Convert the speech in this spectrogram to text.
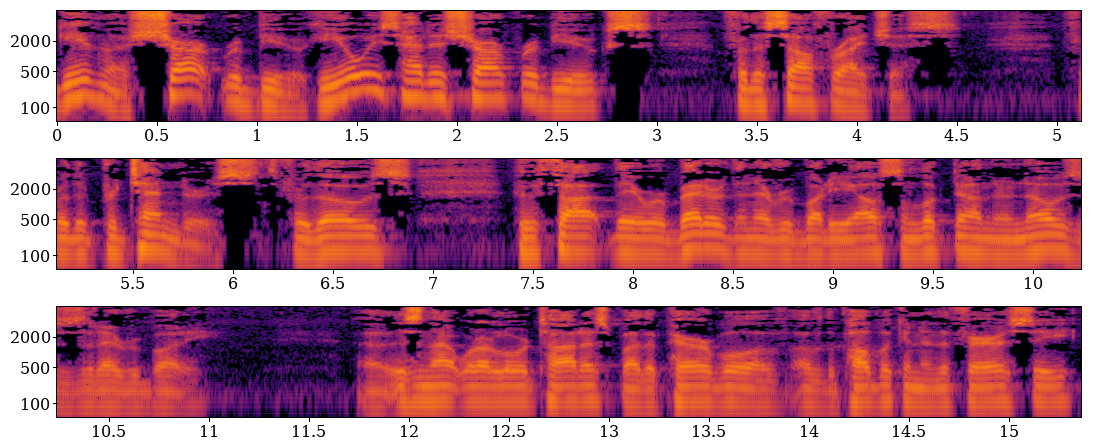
gave them a sharp rebuke. He always had his sharp rebukes for the self righteous, for the pretenders, for those who thought they were better than everybody else and looked down their noses at everybody. Uh, isn't that what our Lord taught us by the parable of, of the publican and the Pharisee?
